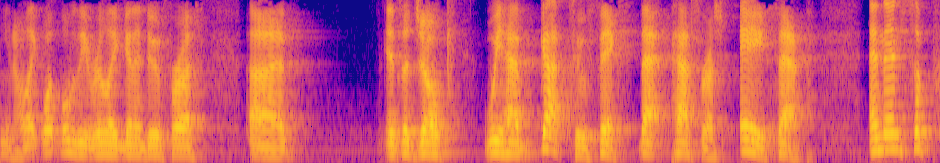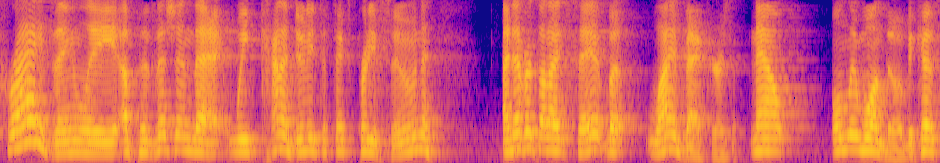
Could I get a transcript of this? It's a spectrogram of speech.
you know, like, what, what was he really going to do for us? Uh, it's a joke. We have got to fix that pass rush ASAP. And then surprisingly, a position that we kind of do need to fix pretty soon. I never thought I'd say it, but linebackers. Now, only one though, because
